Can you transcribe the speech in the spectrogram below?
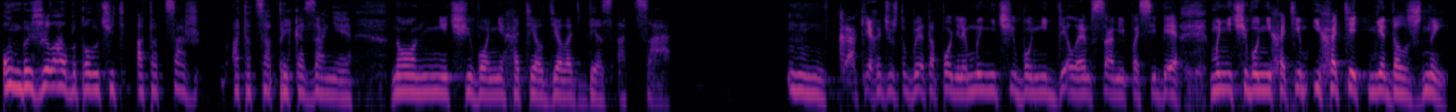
он бы желал бы получить от отца, от отца приказание, но он ничего не хотел делать без отца. Как я хочу, чтобы вы это поняли. Мы ничего не делаем сами по себе. Мы ничего не хотим и хотеть не должны.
